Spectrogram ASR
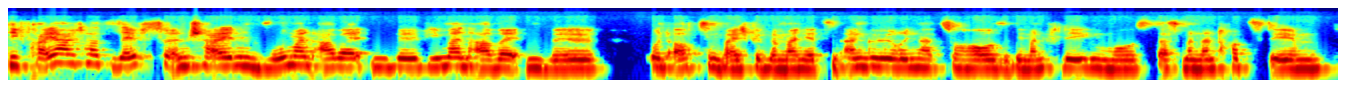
die Freiheit hat, selbst zu entscheiden, wo man arbeiten will, wie man arbeiten will. Und auch zum Beispiel, wenn man jetzt einen Angehörigen hat zu Hause, den man pflegen muss, dass man dann trotzdem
